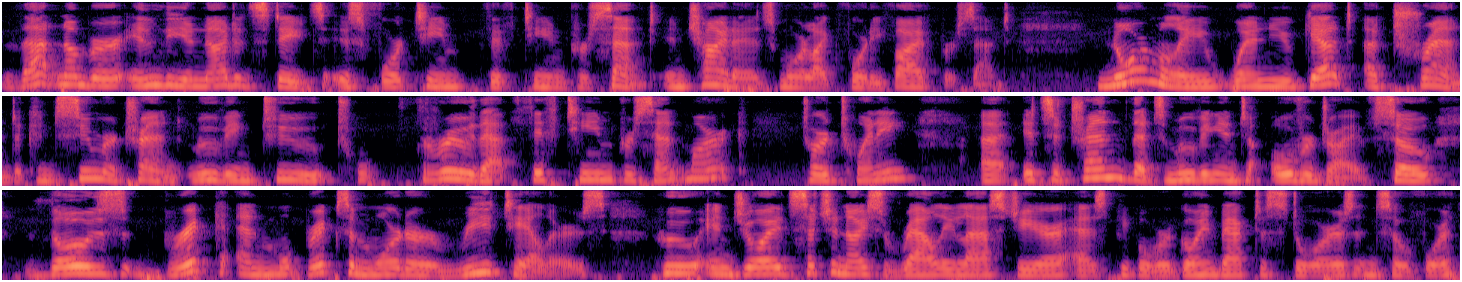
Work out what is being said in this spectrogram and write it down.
that number in the United States is 14, 15%. In China, it's more like 45%. Normally, when you get a trend, a consumer trend moving to, through that 15% mark toward 20, uh, it's a trend that's moving into overdrive. So those brick and bricks and mortar retailers who enjoyed such a nice rally last year as people were going back to stores and so forth,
